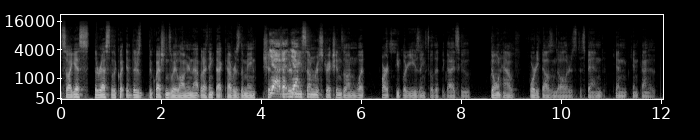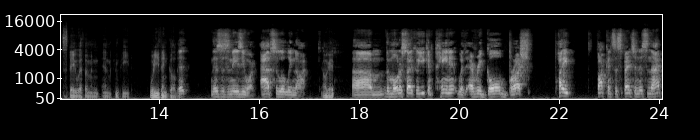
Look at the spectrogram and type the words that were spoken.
So, I guess the rest of the que- there's the question's way longer than that, but I think that covers the main. Should, Yeah, should that- there yeah. be some restrictions on what parts people are using so that the guys who don't have forty thousand dollars to spend can can kind of stay with them and, and compete? What do you think, Goldie? This is an easy one. Absolutely not. Okay. Um, the motorcycle, you can paint it with every gold brush, pipe, fucking suspension, this and that.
